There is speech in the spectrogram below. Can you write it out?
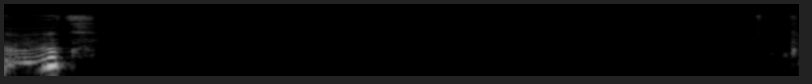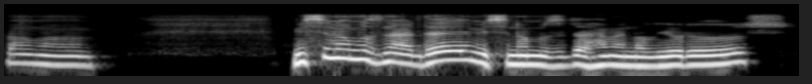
Evet. Tamam. Misinamız nerede? Misinamızı da hemen alıyoruz.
